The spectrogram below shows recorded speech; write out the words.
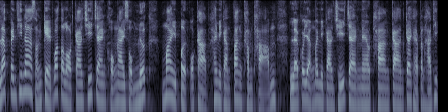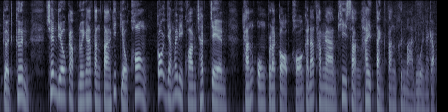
และเป็นที่น่าสังเกตว่าตลอดการชี้แจงของนายสมนึก ไม่เปิดโอกาสให้มีการตั้งคำถาม แล้วก็ยังไม่มีการชี้แจงแนวทางการแก้ไขปัญหาที่เกิดขึ้น เช่นเดียวกับหน่วยงานต่างๆ ที่เกี่ยวข้อง ก็ยังไม่มีความชัดเจน ทั้งองค์ประกอบของคณะทำงานที่สั่งให้แต่งตั้งขึ้นมาด้วยนะครับ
